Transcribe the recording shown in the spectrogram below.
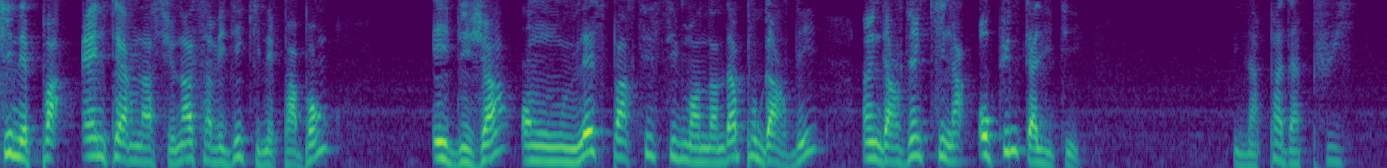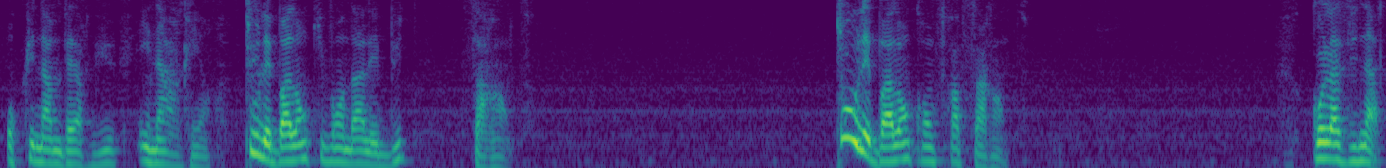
qui n'est pas international, ça veut dire qu'il n'est pas bon. Et déjà, on laisse partir Steve Mandanda pour garder un gardien qui n'a aucune qualité. Il n'a pas d'appui, aucune envergure, il n'a rien. Tous les ballons qui vont dans les buts, ça rentre. Tous les ballons qu'on frappe, ça rentre. Kolasinac.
